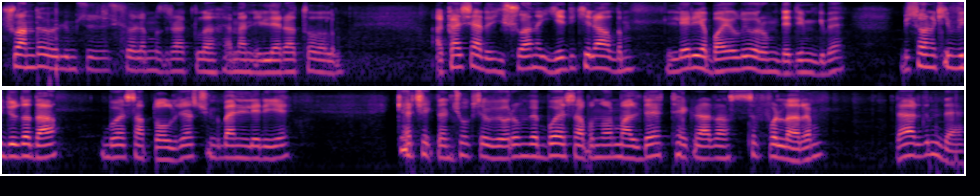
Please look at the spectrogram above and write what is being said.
Şu anda ölümsüz şöyle mızrakla hemen ileri atalım. Arkadaşlar şu anda 7 kilo aldım. Larry'e bayılıyorum dediğim gibi. Bir sonraki videoda da bu hesapta olacağız. Çünkü ben Larry'i gerçekten çok seviyorum. Ve bu hesabı normalde tekrardan sıfırlarım. Derdim de.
